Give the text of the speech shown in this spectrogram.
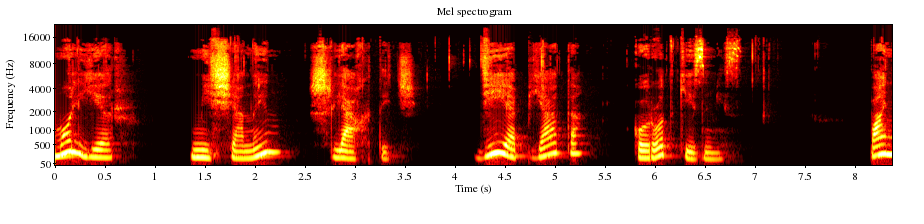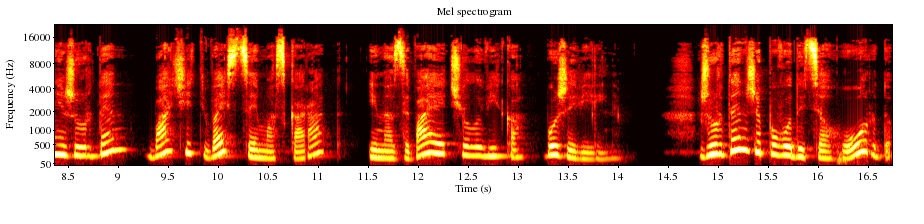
Мольєр, міщанин, шляхтич. Дія п'ята, короткий зміст. Пані Журден бачить весь цей маскарад і називає чоловіка божевільним. Журден же поводиться гордо,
